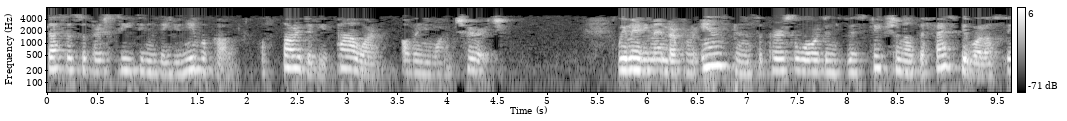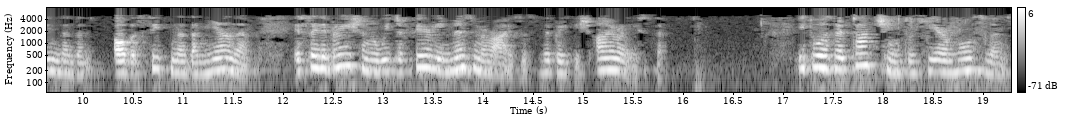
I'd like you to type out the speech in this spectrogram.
thus superseding the univocal, authoritative power of any one church. We may remember, for instance, Warden's description of the festival of Sitna Damiana, a celebration which fairly mesmerizes the British ironist. It was touching to hear Muslims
